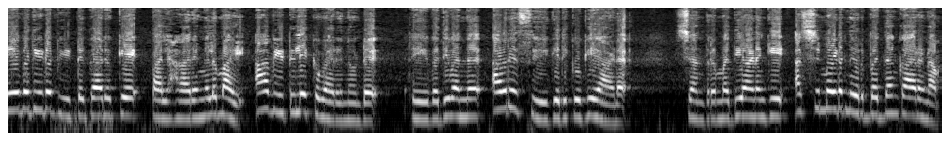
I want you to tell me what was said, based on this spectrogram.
രേവതിയുടെ വീട്ടുകാരൊക്കെ പലഹാരങ്ങളുമായി ആ വീട്ടിലേക്ക് വരുന്നുണ്ട്. രേവതി വന്ന് അവരെ സ്വീകരിക്കുകയാണ്. ചന്ദ്രമതിയാണെങ്കിൽ അച്ഛമ്മയുടെ നിർബന്ധം കാരണം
